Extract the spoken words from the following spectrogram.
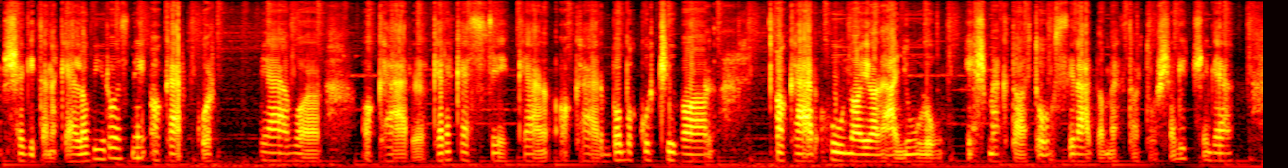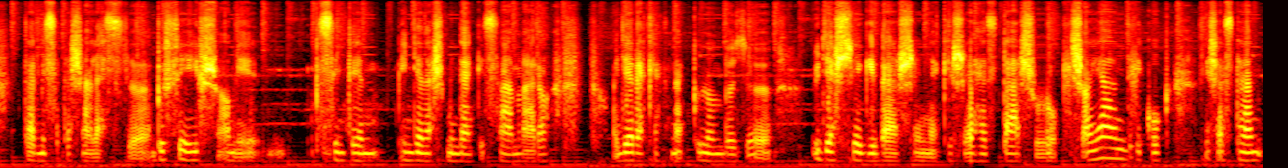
segítenek ellavírozni, akár korcsolyával, akár kerekesszékkel, akár babakocsival, akár hónaj alá nyúló és megtartó, szilárdan megtartó segítséggel. Természetesen lesz büfé is, ami szintén ingyenes mindenki számára. A gyerekeknek különböző ügyességi versenyek és ehhez társuló kis ajándékok, és aztán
